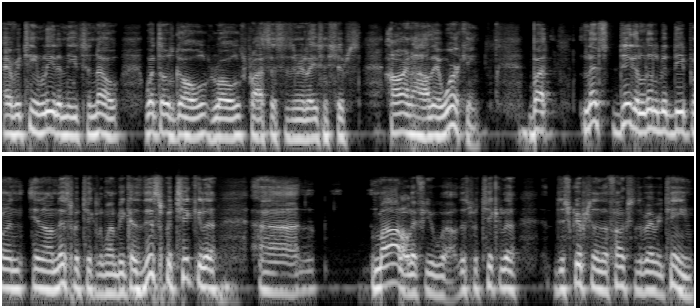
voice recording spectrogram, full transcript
Every team leader needs to know what those goals, roles, processes, and relationships are and how they're working. But let's dig a little bit deeper in, in on this particular one because this particular uh, model, if you will, this particular description of the functions of every team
